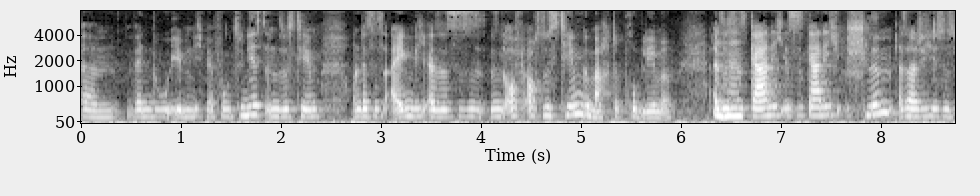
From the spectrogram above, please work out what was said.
ähm, wenn du eben nicht mehr funktionierst im System. Und das ist eigentlich, also es, ist, sind oft auch systemgemachte Probleme. Also mhm. es ist gar nicht, es ist gar nicht schlimm, also natürlich ist es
